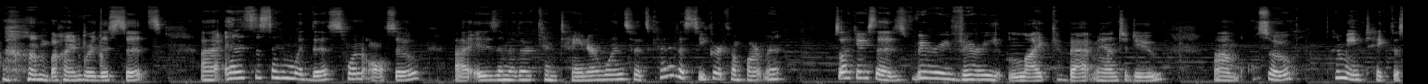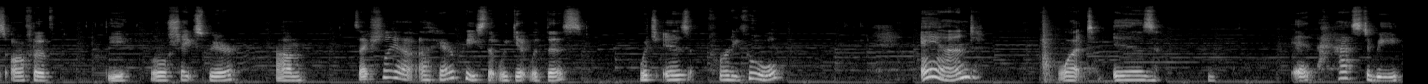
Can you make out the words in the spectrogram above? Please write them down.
um, behind where this sits. Uh, and it's the same with this one also. Uh, it is another container one, so it's kind of a secret compartment. So like I said, it's very, very like Batman to do. Um, also, let me take this off of the little Shakespeare. Um, it's actually a, a hairpiece that we get with this, which is pretty cool. And what is it has to be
